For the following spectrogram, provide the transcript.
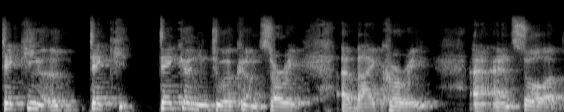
taking a take taken into account, sorry, uh, by Korea. Uh, and so uh,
